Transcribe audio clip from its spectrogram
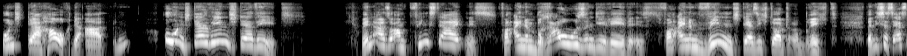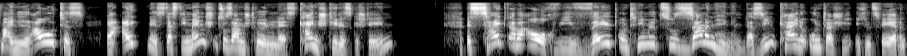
und der Hauch, der Atmen und der Wind, der weht. Wenn also am Pfingstereignis von einem Brausen die Rede ist, von einem Wind, der sich dort bricht, dann ist das erstmal ein lautes Ereignis, das die Menschen zusammenströmen lässt, kein stilles Gestehen. Es zeigt aber auch, wie Welt und Himmel zusammenhängen. Das sind keine unterschiedlichen Sphären,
